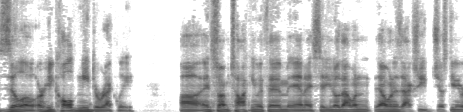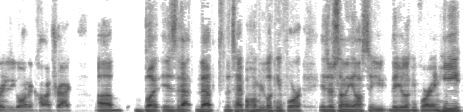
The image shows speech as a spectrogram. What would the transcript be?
Zillow or he called me directly. Uh, and so I'm talking with him, and I said, you know, that one, that one is actually just getting ready to go on a contract. Uh, but is that that's the type of home you're looking for? Is there something else that, you, that you're looking for? And he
